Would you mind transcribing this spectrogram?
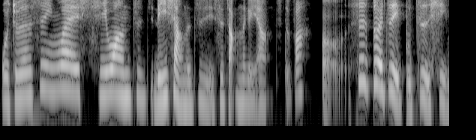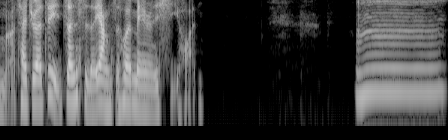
我觉得是因为希望自己理想的自己是长那个样子的吧。哦、嗯，是对自己不自信嘛，才觉得自己真实的样子会没人喜欢。嗯。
